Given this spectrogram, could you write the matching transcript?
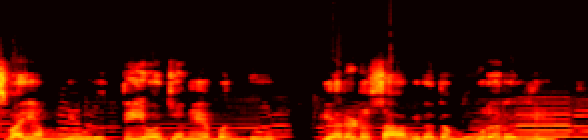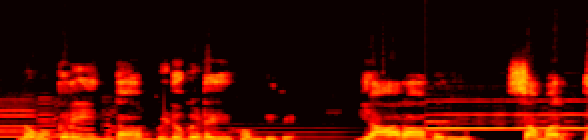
ಸ್ವಯಂ ನಿವೃತ್ತಿ ಯೋಜನೆ ಬಂದು ಎರಡು ಸಾವಿರದ ಮೂರರಲ್ಲಿ ನೌಕರಿಯಿಂದ ಬಿಡುಗಡೆ ಹೊಂದಿದೆ. ಯಾರಾದರೂ ಸಮರ್ಥ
